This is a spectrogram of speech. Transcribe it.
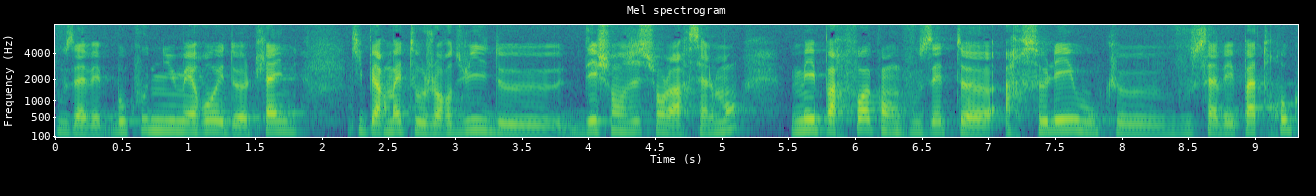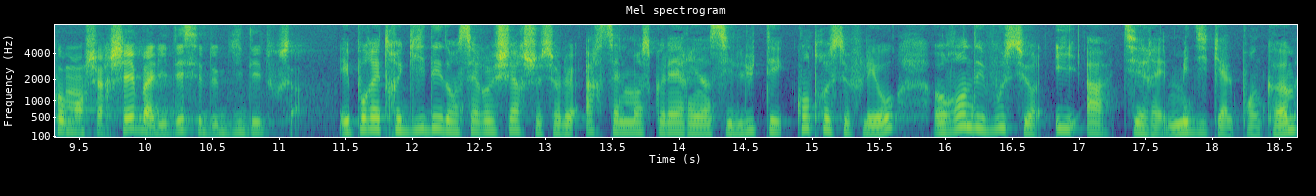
Vous avez beaucoup de numéros et de hotlines qui permettent aujourd'hui d'échanger sur le harcèlement. Mais parfois, quand vous êtes euh, harcelé ou que vous savez pas trop comment chercher, bah, l'idée, c'est de guider tout ça. Et pour être guidé dans ses recherches sur le harcèlement scolaire et ainsi lutter contre ce fléau, rendez-vous sur ia-médical.com.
